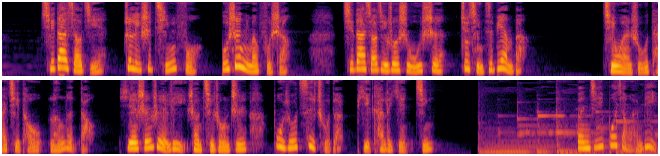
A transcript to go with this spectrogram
“齐大小姐，这里是秦府，不是你们府上。齐大小姐若是无事，就请自便吧。”秦婉如抬起头，冷冷道，眼神锐利，让齐荣之不由自主的。避开了眼睛。本集播讲完毕，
